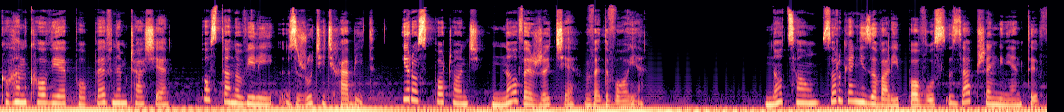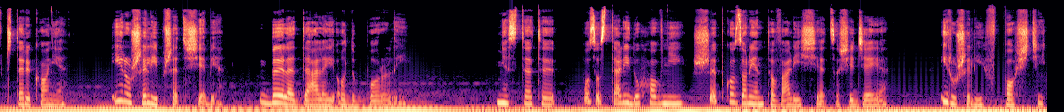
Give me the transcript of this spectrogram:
Kochankowie po pewnym czasie postanowili zrzucić habit i rozpocząć nowe życie we dwoje. Nocą zorganizowali powóz zaprzęgnięty w cztery konie i ruszyli przed siebie, byle dalej od Borli. Niestety, pozostali duchowni szybko zorientowali się, co się dzieje i ruszyli w pościg.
